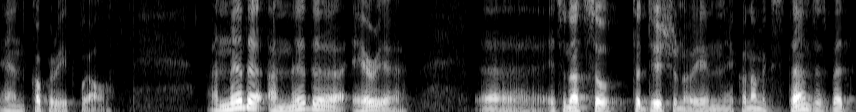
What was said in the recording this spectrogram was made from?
and cooperate well. Another, another area, uh, it's not so traditional in economic standards, but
